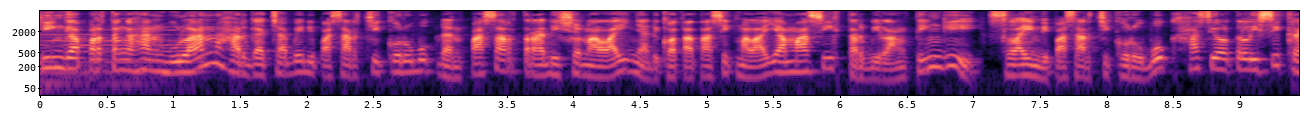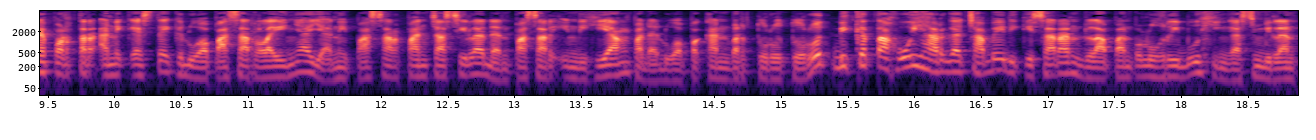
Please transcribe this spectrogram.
Hingga pertengahan bulan, harga cabai di pasar Cikurubuk dan pasar tradisional lainnya di kota Tasikmalaya masih terbilang tinggi. Selain di pasar Cikurubuk, hasil telisik reporter Anik ST kedua pasar lainnya yakni pasar Pancasila dan pasar Indihiang pada dua pekan berturut-turut diketahui harga cabai di kisaran 80.000 hingga 90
